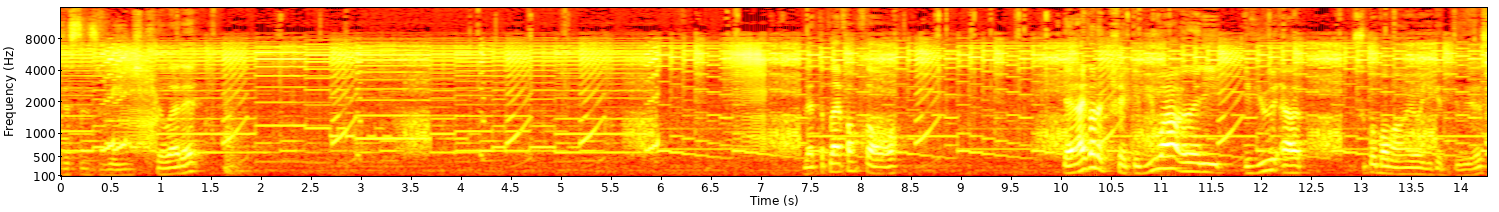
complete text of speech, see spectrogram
distance range kill at it. Let the platform fall. Then I got a trick. If you are already, if you are Super Mario, you can do this.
